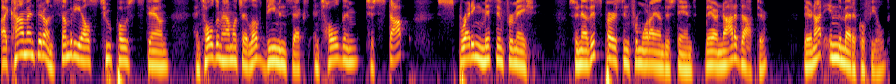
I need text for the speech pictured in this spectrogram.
I commented on somebody else two posts down and told him how much I love demon sex and told him to stop spreading misinformation. So now this person, from what I understand, they are not a doctor. They're not in the medical field.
